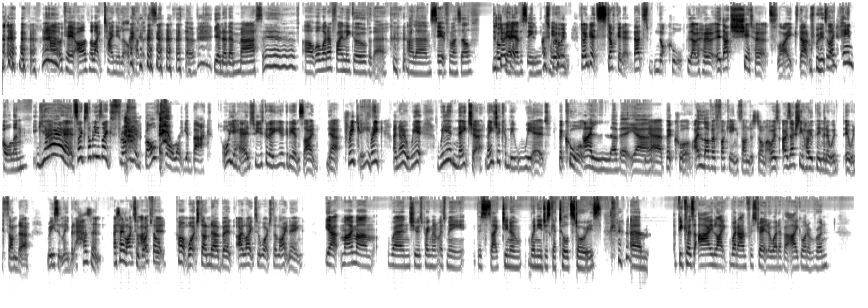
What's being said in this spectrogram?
Uh, okay, ours are like tiny little pellets. so. Yeah, no, they're massive. Uh, well, when I finally go over there, I'll um, see it for myself. Just Hopefully, don't I get, never see. I don't get stuck in it. That's not cool because that hurt. It, that shit hurts. Like that. It's It's like like paintballing. Yeah, it's like somebody's like throwing a golf ball at your back or your head. So you just gotta you gotta get inside. Yeah, freak, Jeez. freak. I know weird, weird nature. Nature can be weird but cool. I love it. Yeah. yeah, but cool. I love a fucking thunderstorm. I was I was actually hoping that it would it would thunder recently, but it hasn't. I say I like to I watch thought- it. Can't watch thunder, but I like to watch the lightning. Yeah. My mum, when she was pregnant with me, this is like, do you know when you just get told stories? um, because I like when I'm frustrated or whatever, I go on a run.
